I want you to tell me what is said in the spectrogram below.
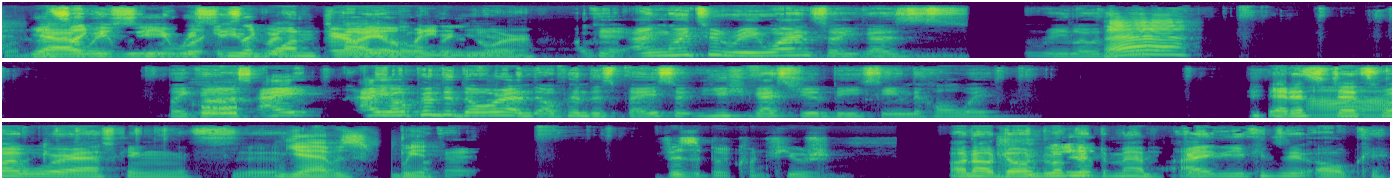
that- it's Yeah, like we if see- we it's see like one tile over here. door. Okay, I'm going to rewind so you guys reload a bit. Ah, because I I opened the door and opened the space, so you guys should be seeing the hallway. Yeah, that's that's Ah, why okay. we're asking. It's, uh... yeah, it was weird. Okay. Visible confusion. Oh no! Don't look at the map. I you can see. Oh, okay.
